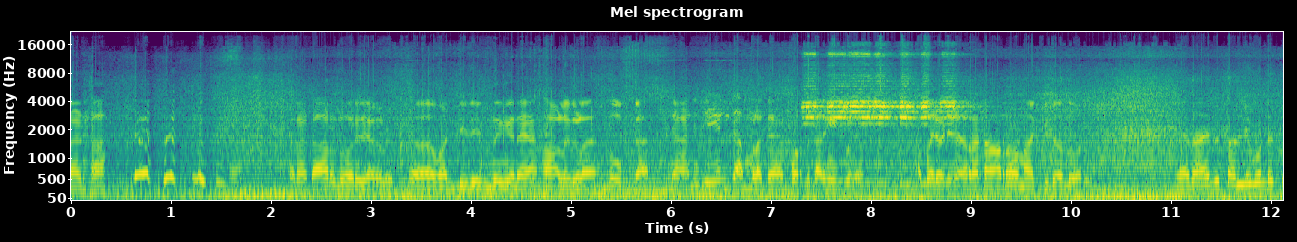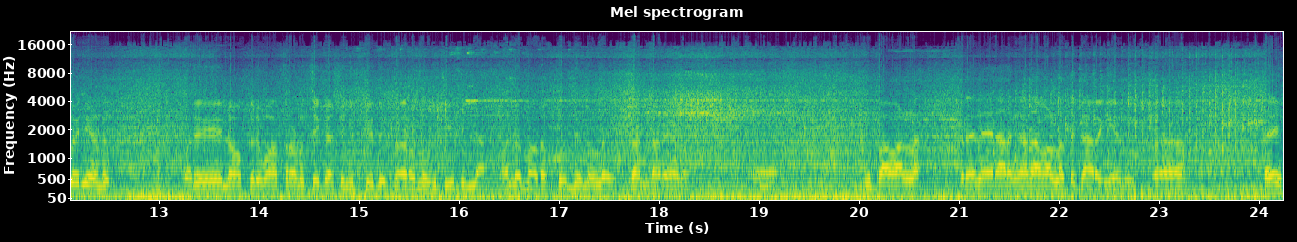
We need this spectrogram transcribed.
റഡാ. റഡാർ എന്ന് പറയും ഞങ്ങൾ. വണ്ടിയിൽ ഇരുന്ന് ഇങ്ങനെ ആളുകളെ നോക്കാൻ ഞാനും ചെയ്യലുണ്ട് നമ്മളൊക്കെ പുറത്തേക്ക് ഇറങ്ങിക്കൂല ആ പരിപാടി റഡാർ ഓൺ ആക്കിയിട്ടെന്ന് പറയും. ഏതായാലും തള്ളിക്കൊണ്ടൊക്കെ തന്നെയാണ്. ഒരു ലോക്കൽ മാത്രമാണ് ഉച്ചയ്ക്ക് ശേഷം കിട്ടിയത്. വേറെ ഒന്നും കിട്ടിയിട്ടില്ല. വല്ല നടക്കില്ല എന്നുള്ളത് കണ്ടറിയണം. ഇപ്പൊ ആ വള്ളം ഇത്രയും നേരം ഇറങ്ങാതെ ആ വള്ളത്തേക്ക് ഇറങ്ങിയത്. ഏയ്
